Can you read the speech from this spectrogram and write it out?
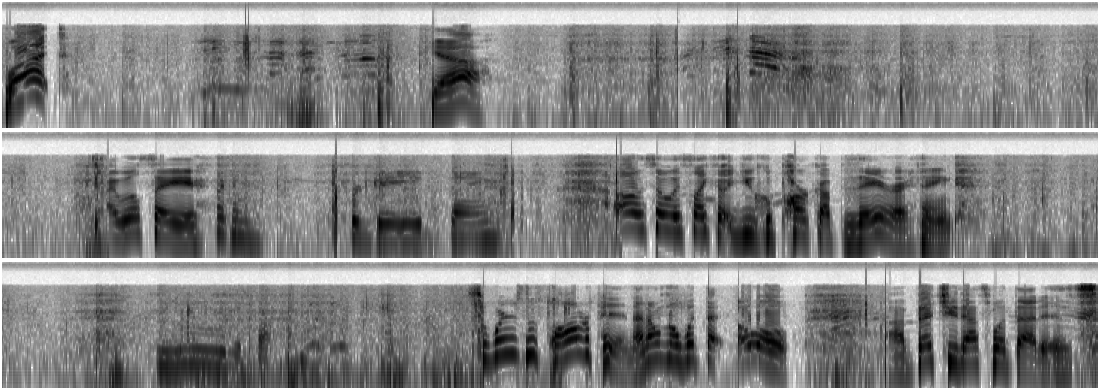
What? Yeah. I will say, brigade thing. oh, so it's like a, you could park up there, I think. Ooh, the fuck. So where's the slaughter pen? I don't know what that. Oh, I bet you that's what that is.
